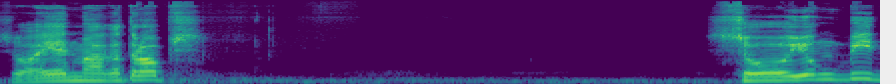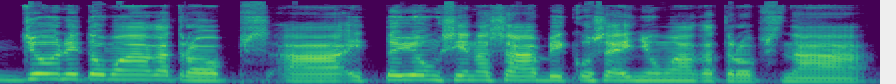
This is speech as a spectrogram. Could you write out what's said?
So, ayan mga katrops. So, yung video nito mga katrops, ah ito yung sinasabi ko sa inyo mga katrops na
